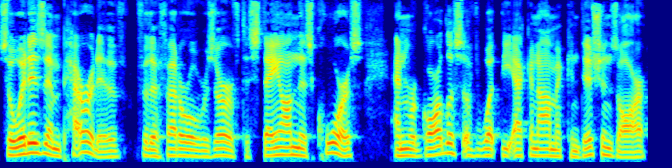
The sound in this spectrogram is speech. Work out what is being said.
So it is imperative for the Federal Reserve to stay on this course and, regardless of what the economic conditions are,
